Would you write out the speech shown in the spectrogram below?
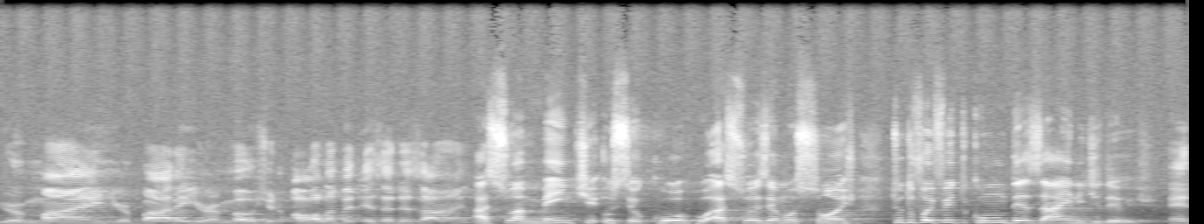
Your mind, your body, your emotion, all of it is a design. A sua mente, o seu corpo, as suas emoções, tudo foi feito com um design de Deus. And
